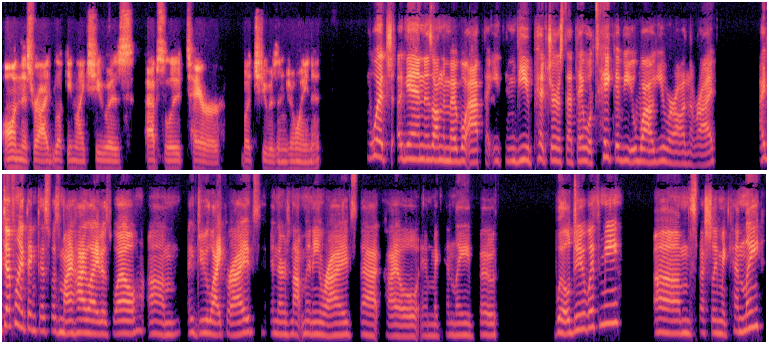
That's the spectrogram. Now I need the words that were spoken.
on this ride looking like she was absolute terror, but she was enjoying it which again is on the mobile app that you can view pictures that they will take of you while you are on the ride. I definitely think this was my highlight as well. Um, I do like rides, and there's not many rides that Kyle and McKinley both will do with me, um, especially McKinley.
